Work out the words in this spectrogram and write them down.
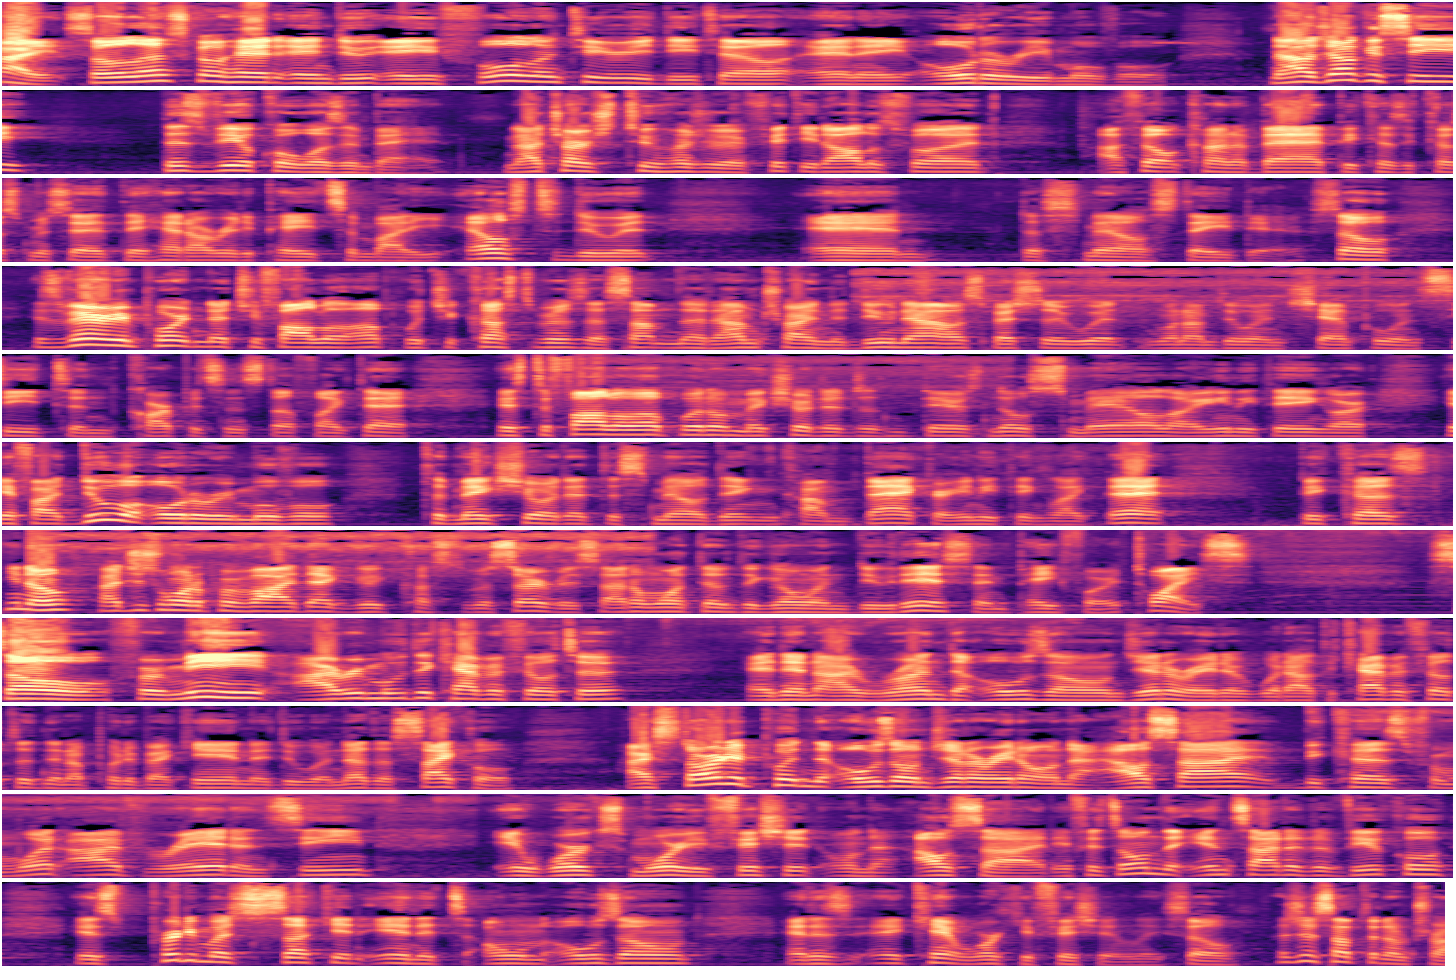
Alright, so let's go ahead and do a full interior detail and a odor removal. Now as y'all can see, this vehicle wasn't bad. And I charged $250 for it. I felt kind of bad because the customer said they had already paid somebody else to do it and the smell stayed there. So it's very important that you follow up with your customers. That's something that I'm trying to do now, especially with when I'm doing shampoo and seats and carpets and stuff like that. Is to follow up with them, make sure that there's no smell or anything, or if I do an odor removal, to make sure that the smell didn't come back or anything like that. Because you know, I just want to provide that good customer service. I don't want them to go and do this and pay for it twice. So for me, I remove the cabin filter and then I run the ozone generator without the cabin filter. Then I put it back in and do another cycle. I started putting the ozone generator on the outside because from what I've read and seen, it works more efficient on the outside. If it's on the inside of the vehicle, it's pretty much sucking in its own ozone and it can't work efficiently. So that's just something I'm trying.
